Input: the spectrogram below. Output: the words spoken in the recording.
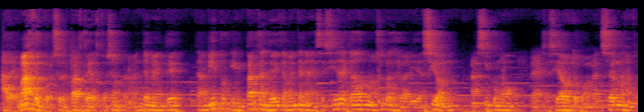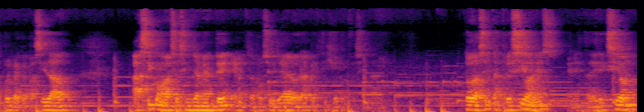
además de por ser parte de la situación permanentemente, también porque impactan directamente en la necesidad de cada uno de nosotros de validación, así como la necesidad de autoconvencernos de nuestra propia capacidad, así como a veces simplemente en nuestra posibilidad de lograr prestigio profesional. Todas estas presiones en esta dirección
